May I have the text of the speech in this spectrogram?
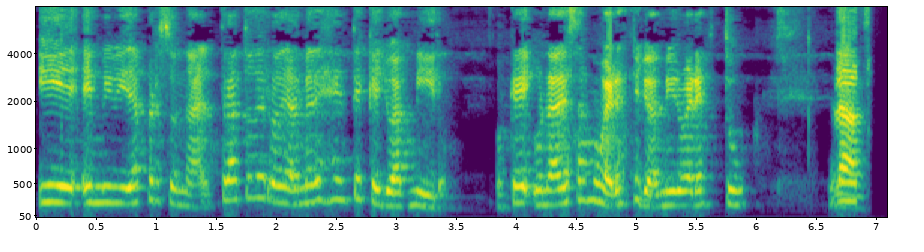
y en mi vida personal. Trato de rodearme de gente que yo admiro, ¿ok? Una de esas mujeres que yo admiro eres tú. Gracias.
